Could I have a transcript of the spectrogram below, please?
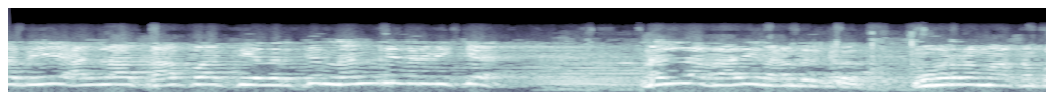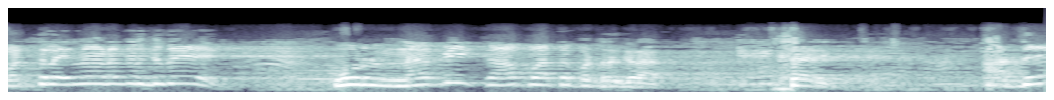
நபியை அல்லாஹ் காப்பாற்றியதற்கு நன்றி தெரிவிக்க நல்ல காரியம் நடந்திருக்கிறது. முஹர்ரம் மாசம் பத்துல என்ன நடந்திருக்குது? ஒரு நபி காப்பாற்றப்பட்டிருக்கிறார். சரி அதே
